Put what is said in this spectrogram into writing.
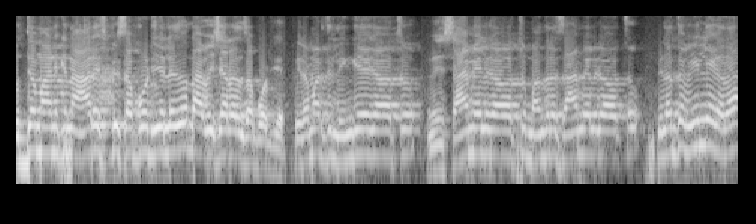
ఉద్యమానికి నా ఆర్ఎస్పి సపోర్ట్ చేయలేదు నా విచారాన్ని సపోర్ట్ చేయలేదు. పిరమర్తి లింగే కావచ్చు శామ్యుల్ కావచ్చు మందుల శామ్యుల్ కావచ్చు వీళ్ళంతా వీళ్ళే కదా.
